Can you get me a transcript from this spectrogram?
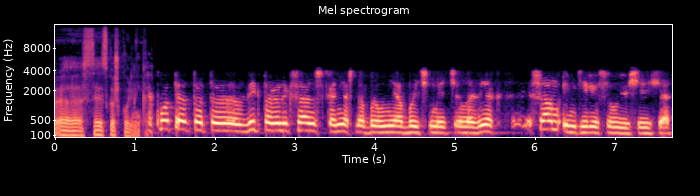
а, «Советского школьника». Так вот этот э, Виктор Александрович, конечно, был необычный человек, сам интересующийся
